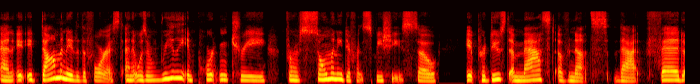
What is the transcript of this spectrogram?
And it, it dominated the forest. And it was a really important tree for so many different species. So, it produced a mast of nuts that fed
